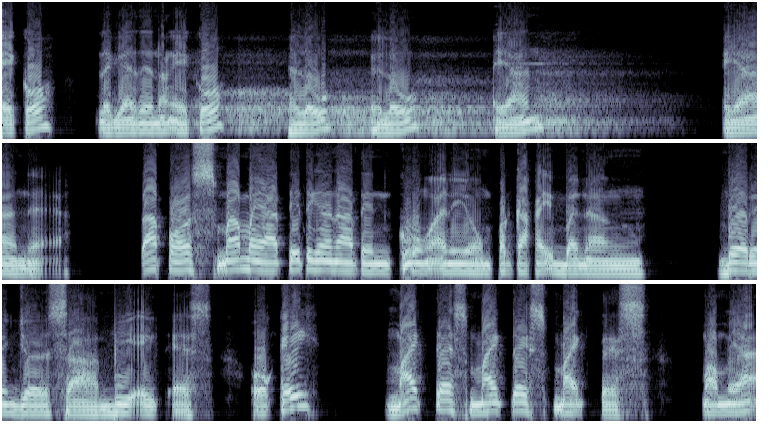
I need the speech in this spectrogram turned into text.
echo. Lagyan natin ng echo. Hello? Hello? Ayan. Ayan. Tapos mamaya titingnan natin kung ano yung pagkakaiba ng Behringer sa B8S. Okay? Mic test, mic test, mic test. Mamaya,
